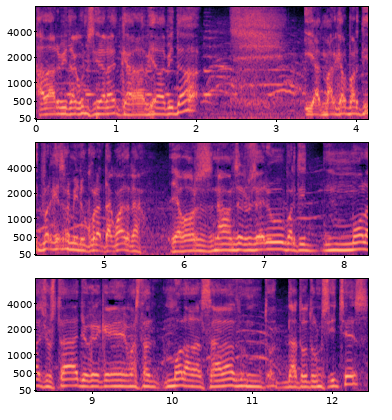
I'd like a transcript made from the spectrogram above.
a l'àrbit ha considerat que havia de pitar i et marca el partit perquè és el minut 44. Llavors anàvem 0-0, partit molt ajustat, jo crec que hem estat molt a l'alçada de tot un Sitges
